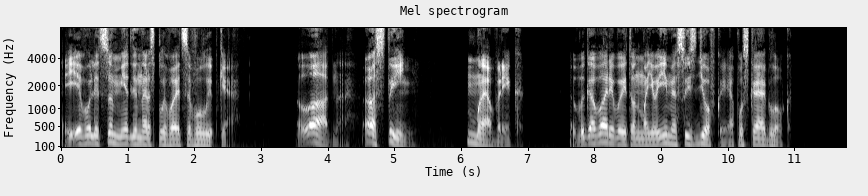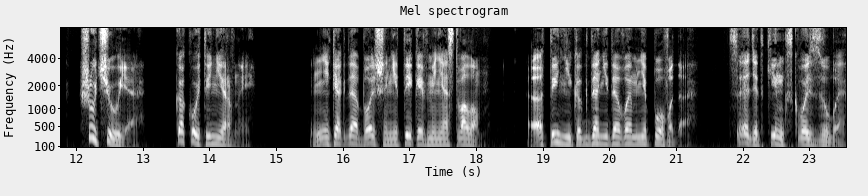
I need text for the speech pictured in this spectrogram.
Его лицо медленно расплывается в улыбке. «Ладно, остынь, Мэврик». Выговаривает он мое имя с издевкой, опуская глок. «Шучу я. Какой ты нервный. Никогда больше не тыкай в меня стволом. А ты никогда не давай мне повода». Цедит Кинг сквозь зубы.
